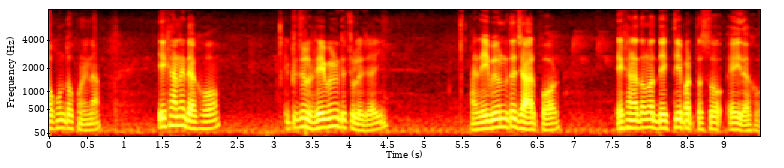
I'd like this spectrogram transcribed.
তখন তখনই না। এখানে দেখো, একটু চলে রেভিনিউতে চলে যাই। রেভিনিউতে যাওয়ার পর, এখানে তোমরা দেখতেই পারতেছো, এই দেখো।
